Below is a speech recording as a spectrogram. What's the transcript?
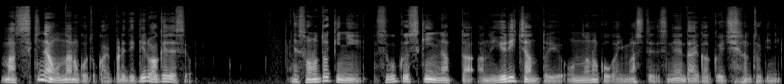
まあ好きな女の子とかやっぱりできるわけですよ。で、その時にすごく好きになったあのゆりちゃんという女の子がいましてですね、大学1年の時に。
